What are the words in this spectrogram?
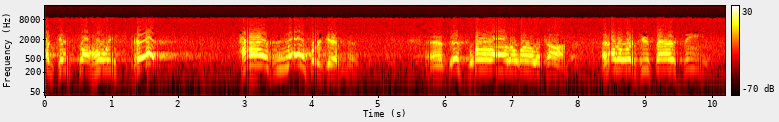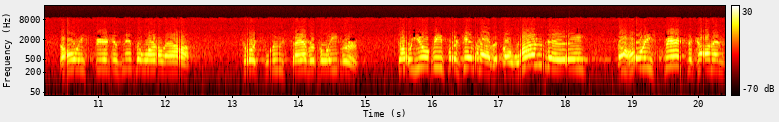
against the Holy Spirit has no forgiveness and this world or the world to come. In other words, you Pharisees, the Holy Spirit isn't in the world now, so it's loose to every believer. So you'll be forgiven of it. But one day, the Holy Spirit's come and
